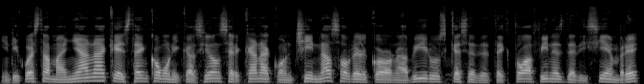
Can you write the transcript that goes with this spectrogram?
indicó esta mañana que está en comunicación cercana con China sobre el coronavirus que se detectó a fines de diciembre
